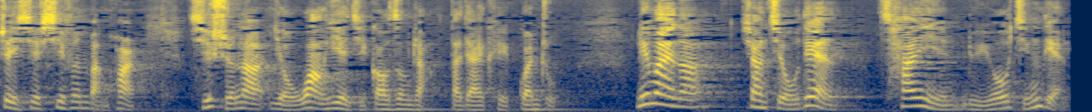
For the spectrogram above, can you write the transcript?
这些细分板块，其实呢有望业绩高增长，大家也可以关注。另外呢，像酒店、餐饮、旅游景点，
